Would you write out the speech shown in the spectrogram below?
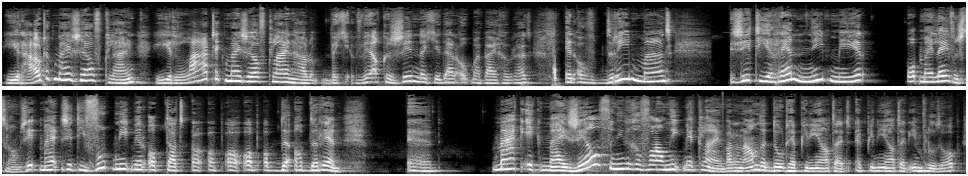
Hier houd ik mijzelf klein. Hier laat ik mijzelf klein houden. Weet je, welke zin dat je daar ook maar bij gebruikt. En over drie maanden zit die rem niet meer op mijn levensstroom. Zit, mijn, zit die voet niet meer op, dat, op, op, op, op, de, op de rem. Eh, maak ik mijzelf in ieder geval niet meer klein. Wat een ander doet, heb je niet altijd, heb je niet altijd invloed op.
